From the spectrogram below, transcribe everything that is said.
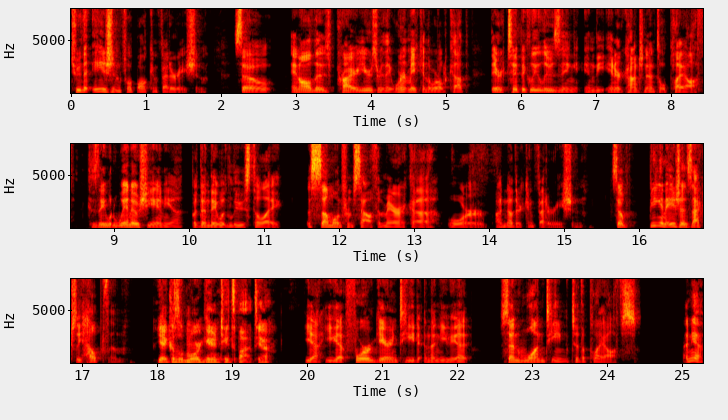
to the Asian Football Confederation. So in all those prior years where they weren't making the World Cup, they are typically losing in the Intercontinental Playoff because they would win Oceania, but then they would lose to like someone from South America or another confederation. So being in Asia has actually helped them. Yeah, because more guaranteed spots. Yeah. Yeah, you get four guaranteed, and then you get send one team to the playoffs. And yeah,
